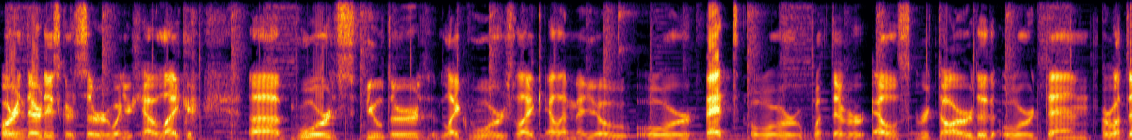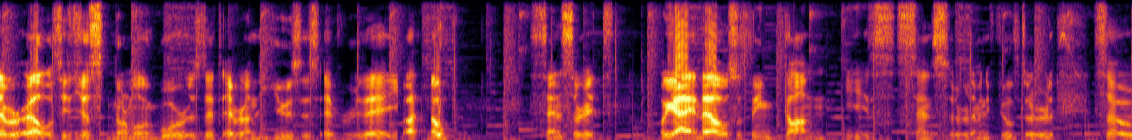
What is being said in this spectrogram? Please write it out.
Or in their Discord server, when you have like uh, words filtered, like words like LMAO or pet or whatever else, retarded or then or whatever else. It's just normal words that everyone uses every day. But nope, censor it. Oh yeah, and I also think dumb is censored, I mean filtered, so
